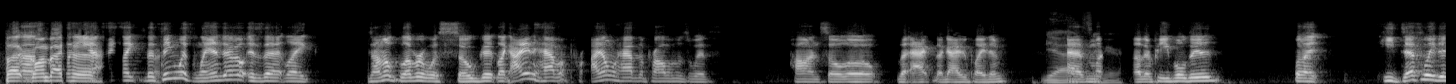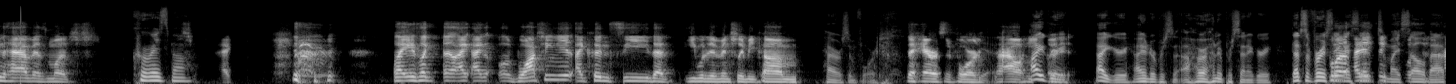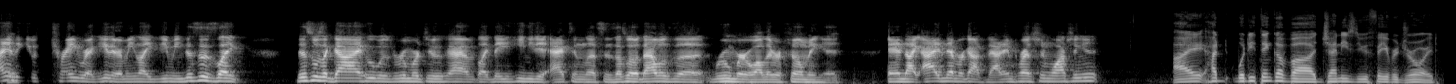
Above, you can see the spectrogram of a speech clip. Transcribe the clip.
But Uh, going back but to yeah, like the thing with Lando is that like Donald Glover was so good. Like I didn't have a pro- I don't have the problems with Han Solo, the act the guy who played him, Yeah, as much here. other people did, but he definitely didn't have as much. Charisma. like it's like I, I watching it, I couldn't see that he would eventually become Harrison Ford. the Harrison Ford. Yeah. How he I agree. it. I agree. I 100%, I 100% agree. That's the first thing But I said to myself I after. didn't think he was a train wreck either. I mean, like, you mean this is like, this was a guy who was rumored to have like they, he needed acting lessons. That's what that was the rumor while they were filming it, and like I never got that impression watching it. I had. What do you think of uh, Jenny's new favorite droid?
